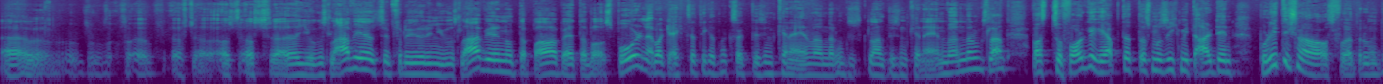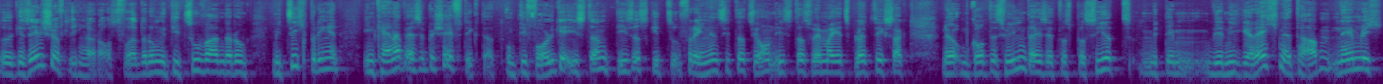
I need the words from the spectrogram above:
äh, aus, aus, aus äh, Jugoslawien, aus dem früheren Jugoslawien und der Bauarbeiter war aus Polen, aber gleichzeitig hat man gesagt, wir sind kein Einwanderungsland, wir sind kein Einwanderungsland, was zur Folge gehabt hat, dass man sich mit all den politischen Herausforderungen oder gesellschaftlichen Herausforderungen, die Zuwanderung mit sich bringen, in keiner Weise beschäftigt hat. Und die Folge ist dann dieser schizophrenen Situation, ist, dass wenn man jetzt plötzlich sagt, na, um Gottes Willen, da ist etwas passiert, mit dem wir nie gerechnet haben, nämlich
